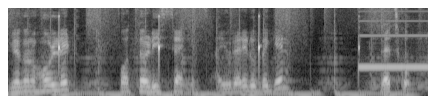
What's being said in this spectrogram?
You're going to hold it for 30 seconds. Are you ready to begin? Let's go.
